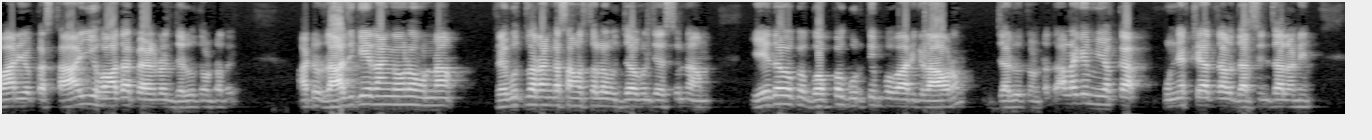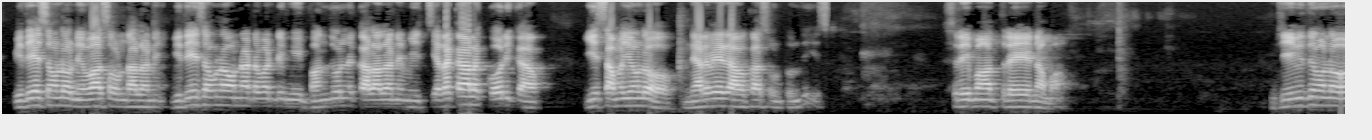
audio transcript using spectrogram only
వారి యొక్క స్థాయి హోదా పెరగడం జరుగుతుంటుంది అటు రాజకీయ రంగంలో ఉన్న ప్రభుత్వ రంగ సంస్థలో ఉద్యోగం చేస్తున్నాం. ఏదో ఒక గొప్ప గుర్తింపు వారికి రావడం జరుగుతుంటుంది. అలాగే మీ యొక్క పుణ్యక్షేత్రాలు దర్శించాలని విదేశంలో నివాసం ఉండాలని విదేశంలో ఉన్నటువంటి మీ బంధువుల్ని కలాలని మీ చిరకాల కోరిక ఈ సమయంలో నెరవేరే అవకాశం ఉంటుంది. శ్రీమాత్రే నమ. జీవితంలో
